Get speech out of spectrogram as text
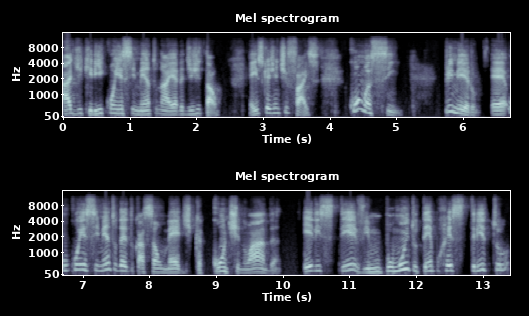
adquirir conhecimento na era digital. É isso que a gente faz. Como assim? Primeiro, é, o conhecimento da educação médica continuada, ele esteve por muito tempo restrito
